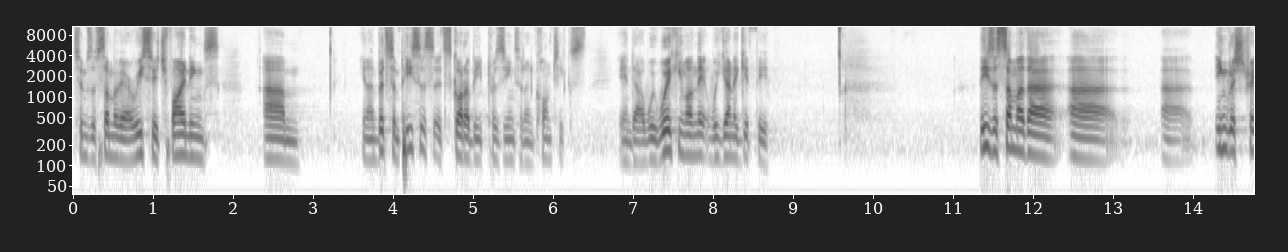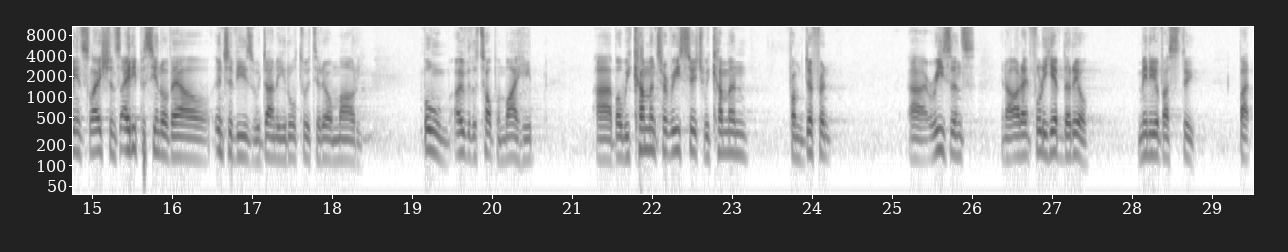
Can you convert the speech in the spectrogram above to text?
terms of some of our research findings, um, you know, bits and pieces. It's got to be presented in context, and uh, we're working on that. We're going to get there. These are some of the uh, uh, English translations, 80% of our interviews were done i roto te reo Māori. Boom, over the top of my head. Uh, but we come into research, we come in from different uh, reasons. You know, I don't fully have the reo. Many of us do. But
